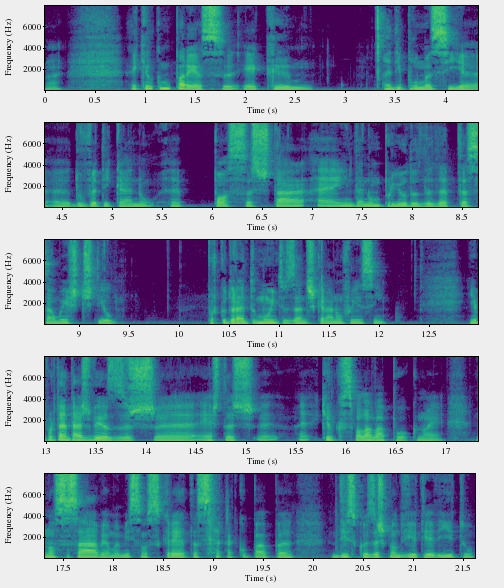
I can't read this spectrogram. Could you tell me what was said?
É? Aquilo que me parece é que a diplomacia uh, do Vaticano uh, possa estar ainda num período de adaptação a este estilo. Porque durante muitos anos, calhar, não foi assim. E, portanto, às vezes, eh, estas, eh, aquilo que se falava há pouco, não é? Não se sabe, é uma missão secreta, será que o Papa disse coisas que não devia ter dito?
